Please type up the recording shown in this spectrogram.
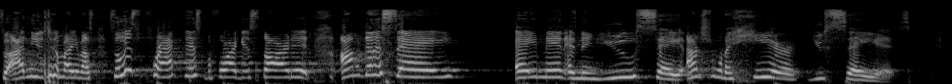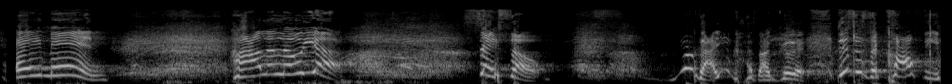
So I need to of your mouth. So let's practice before I get started. I'm going to say amen and then you say it. I just want to hear you say it. Amen. amen. Hallelujah. Hallelujah. Say so. You guys, you guys are good. This is the coffee.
